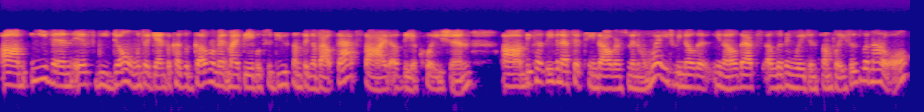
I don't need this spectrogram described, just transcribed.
um, even if we don't, again, because the government might be able to do something about that side of the equation. Um, because even at $15 minimum wage, we know that, you know, that's a living wage in some places, but not all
